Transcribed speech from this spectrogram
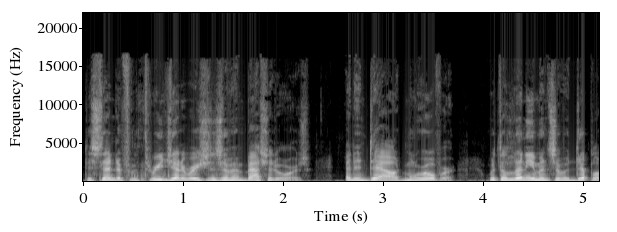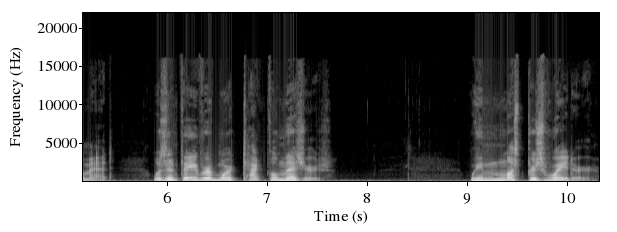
descended from three generations of ambassadors, and endowed, moreover, with the lineaments of a diplomat, was in favor of more tactful measures. We must persuade her,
